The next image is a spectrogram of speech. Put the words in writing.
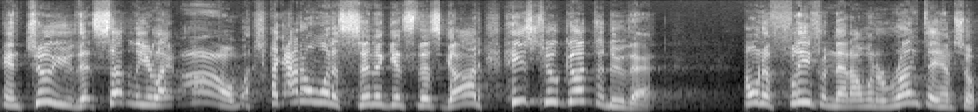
and to you that suddenly you're like, oh, like I don't want to sin against this God. He's too good to do that. I want to flee from that. I want to run to Him. So,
